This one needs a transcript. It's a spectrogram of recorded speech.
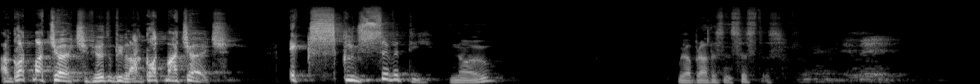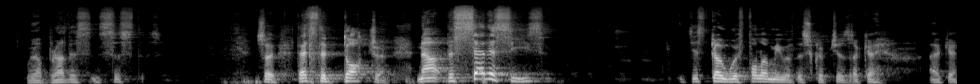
I got my church. If you heard the people, I got my church. Exclusivity. No. We are brothers and sisters. Amen. We are brothers and sisters. So that's the doctrine. Now, the Sadducees, just go with, follow me with the scriptures, okay? Okay.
